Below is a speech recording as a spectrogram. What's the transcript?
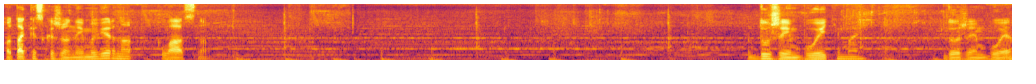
Отак і скажу, неймовірно класно. Дуже імбує тімей. Дуже імбує.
